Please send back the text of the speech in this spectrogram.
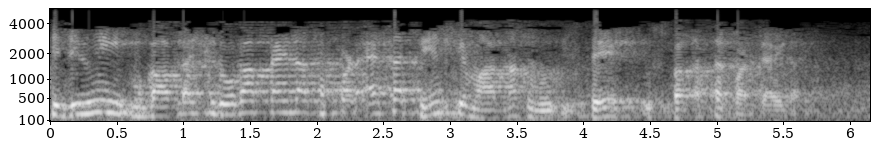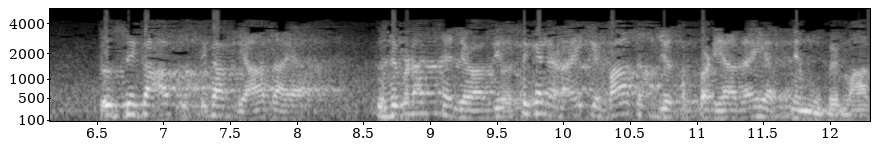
کہ جنہیں مقابلہ شروع ہوگا، پہلا تھپڑ ایسا کھینچ کے مارنا تو وہ اس سے اس پر اثر پڑ جائے گا۔ تو اس نے کہا، اب اس سے کہا یاد آیا۔ اسے بڑا اچھا جواب دیا، اسے کہ لڑائی کے بعد اب جو تھپڑ یاد آئی، اپنے منہ پہ مار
